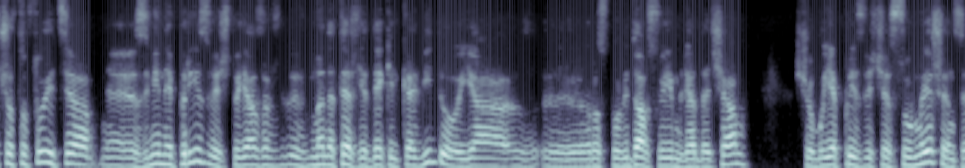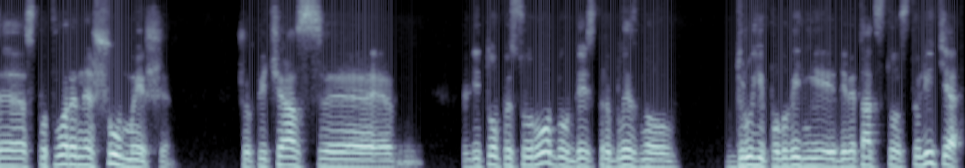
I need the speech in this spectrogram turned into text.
що стосується е, зміни прізвищ, то я завжди в мене теж є декілька відео. Я е, розповідав своїм глядачам, що моє прізвище Сумишин це спотворене Шумишин. Що під час е, літопису роду, десь приблизно в другій половині 19 століття,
